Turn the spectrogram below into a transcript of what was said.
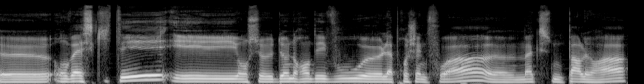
Euh, on va se quitter et on se donne rendez-vous euh, la prochaine fois. Euh, Max nous parlera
